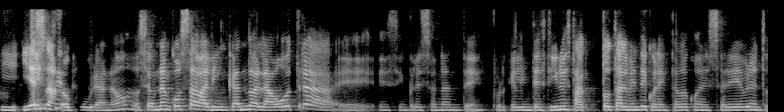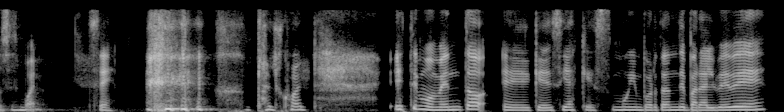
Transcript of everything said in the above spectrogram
Y, es una este locura, ¿no? O sea, una cosa va linkando a la otra, eh, es impresionante, porque el intestino está totalmente conectado con el cerebro, entonces, bueno. Sí. Tal cual. Este momento eh, que decías que es muy importante para el bebé,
